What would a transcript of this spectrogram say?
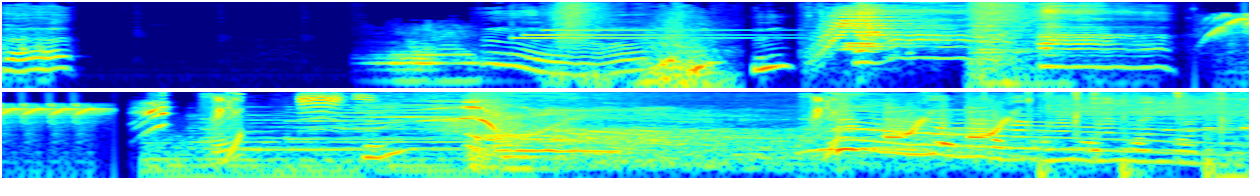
Oh. Oh, my God.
